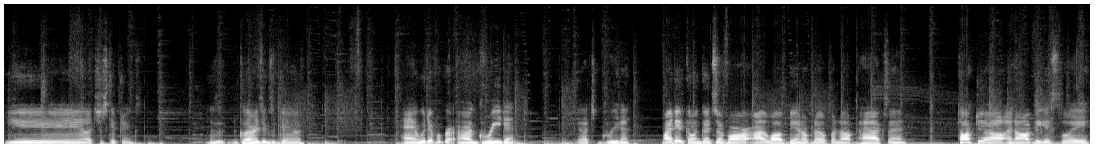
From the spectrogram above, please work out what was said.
Yeah, let's just skip Jynx. Galarian Zigzagoon. And we have a uh, Greedent. Yeah, that's Greedent my day's going good so far. I love being able to open up packs and talk to y'all and obviously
